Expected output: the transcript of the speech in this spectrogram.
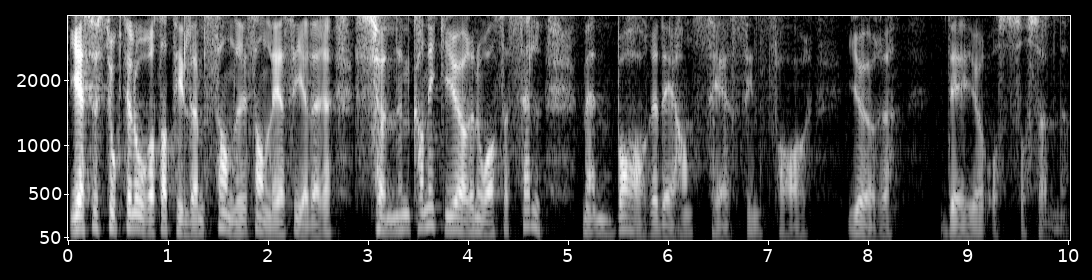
Jesus tok til orde og sa til dem, sannelig, sannelig, jeg sier dere, sønnen kan ikke gjøre noe av seg selv, men bare det han ser sin far gjøre. Det gjør også sønnen.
